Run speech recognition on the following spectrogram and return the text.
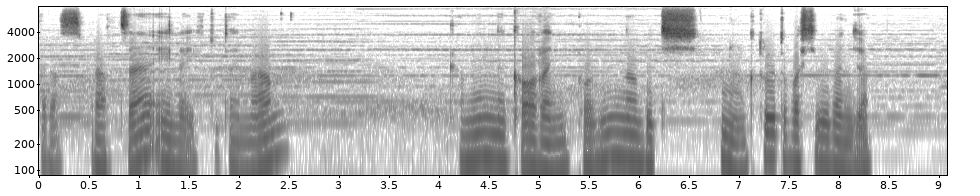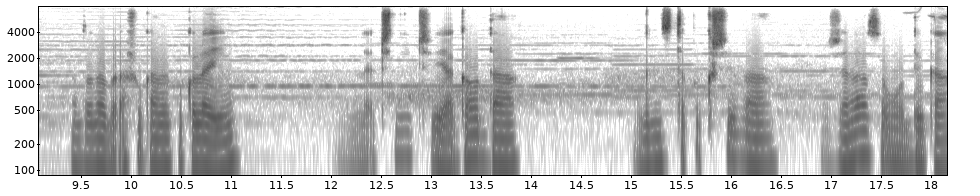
Teraz sprawdzę ile ich tutaj mam. Kamienny korzeń powinno być... Hmm, który to właściwie będzie? No to dobra, szukamy po kolei. Leczniczy, jagoda, ognista pokrzywa, żelazo, łodyga,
